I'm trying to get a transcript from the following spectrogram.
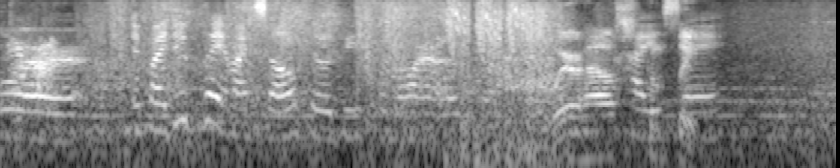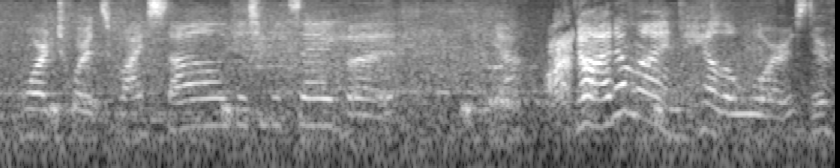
or if I do play it myself, it would be for more of Warehouse how you complete. say more towards my style, I guess you could say. But yeah, no, I don't mind Halo Wars. They're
